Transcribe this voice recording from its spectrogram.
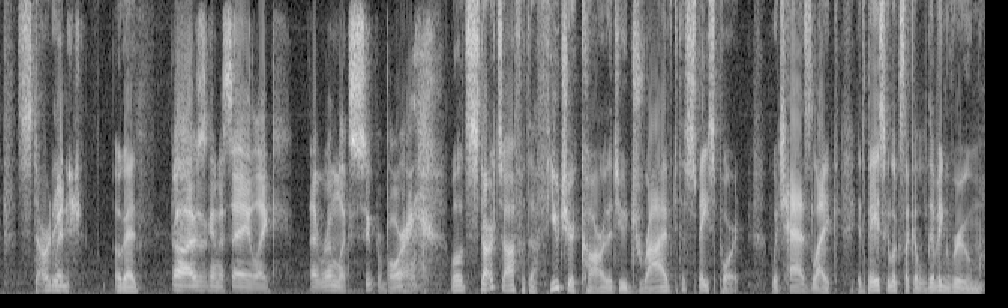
Starting. Which, oh, Okay. oh, I was gonna say, like, that room looks super boring. Well, it starts off with a future car that you drive to the spaceport, which has like it basically looks like a living room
